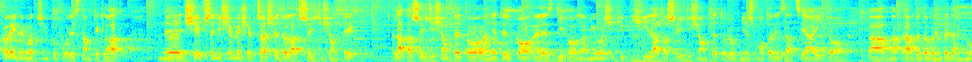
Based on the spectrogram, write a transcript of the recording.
W kolejnym odcinku Fury z tamtych lat. E, Dzisiaj przeniesiemy się w czasie do lat 60. Lata 60. to nie tylko LSD, wolna miłość i hipisi, lata 60. to również motoryzacja i to ta w naprawdę dobrym wydaniu.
